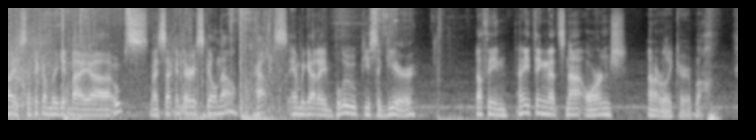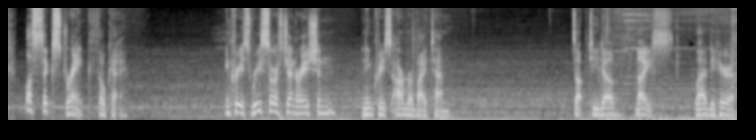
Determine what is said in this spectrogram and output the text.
Nice. I think I'm going to get my, uh, oops, my secondary skill now, perhaps. And we got a blue piece of gear. Nothing, anything that's not orange, I don't really care about. Plus six strength. Okay. Increase resource generation and increase armor by 10. What's up, T-Dub? Nice. Glad to hear it.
